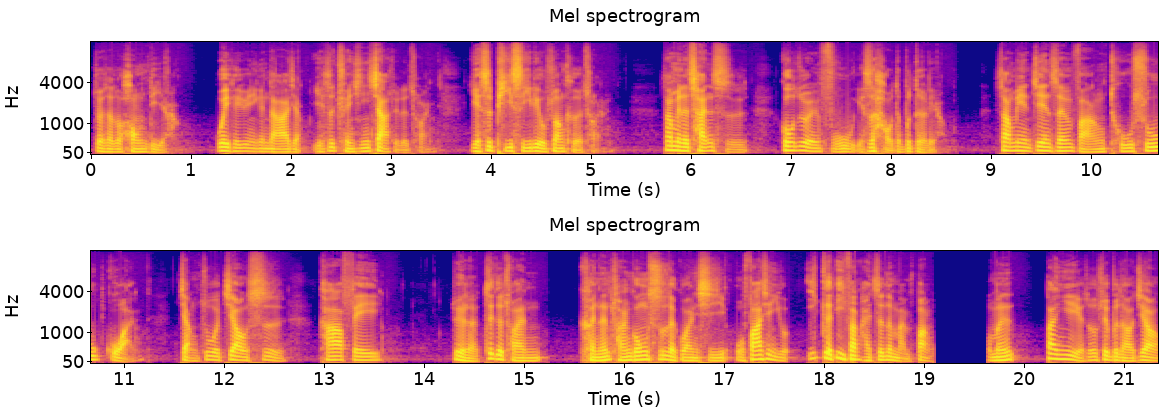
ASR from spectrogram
就叫做 h o n d 啊。我也可以愿意跟大家讲，也是全新下水的船，也是 PC 六双壳船。上面的餐食、工作人员服务也是好的不得了。上面健身房、图书馆、讲座教室、咖啡。对了，这个船。可能船公司的关系，我发现有一个地方还真的蛮棒。我们半夜有时候睡不着觉，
